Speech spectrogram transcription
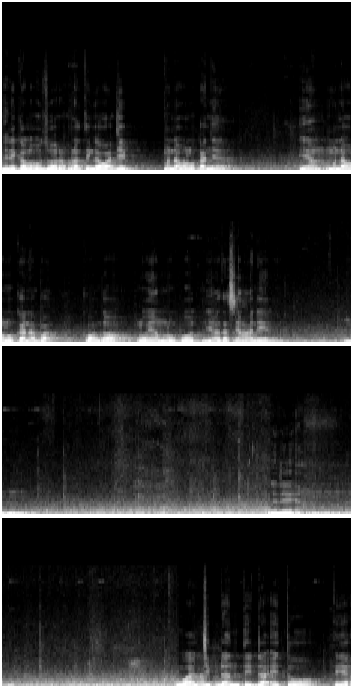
Jadi kalau uzur berarti enggak wajib mendahulukannya. Yang mendahulukan apa? Kodok lu yang luput yang atas yang hadir. Hmm. jadi wajib dan tidak itu ya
